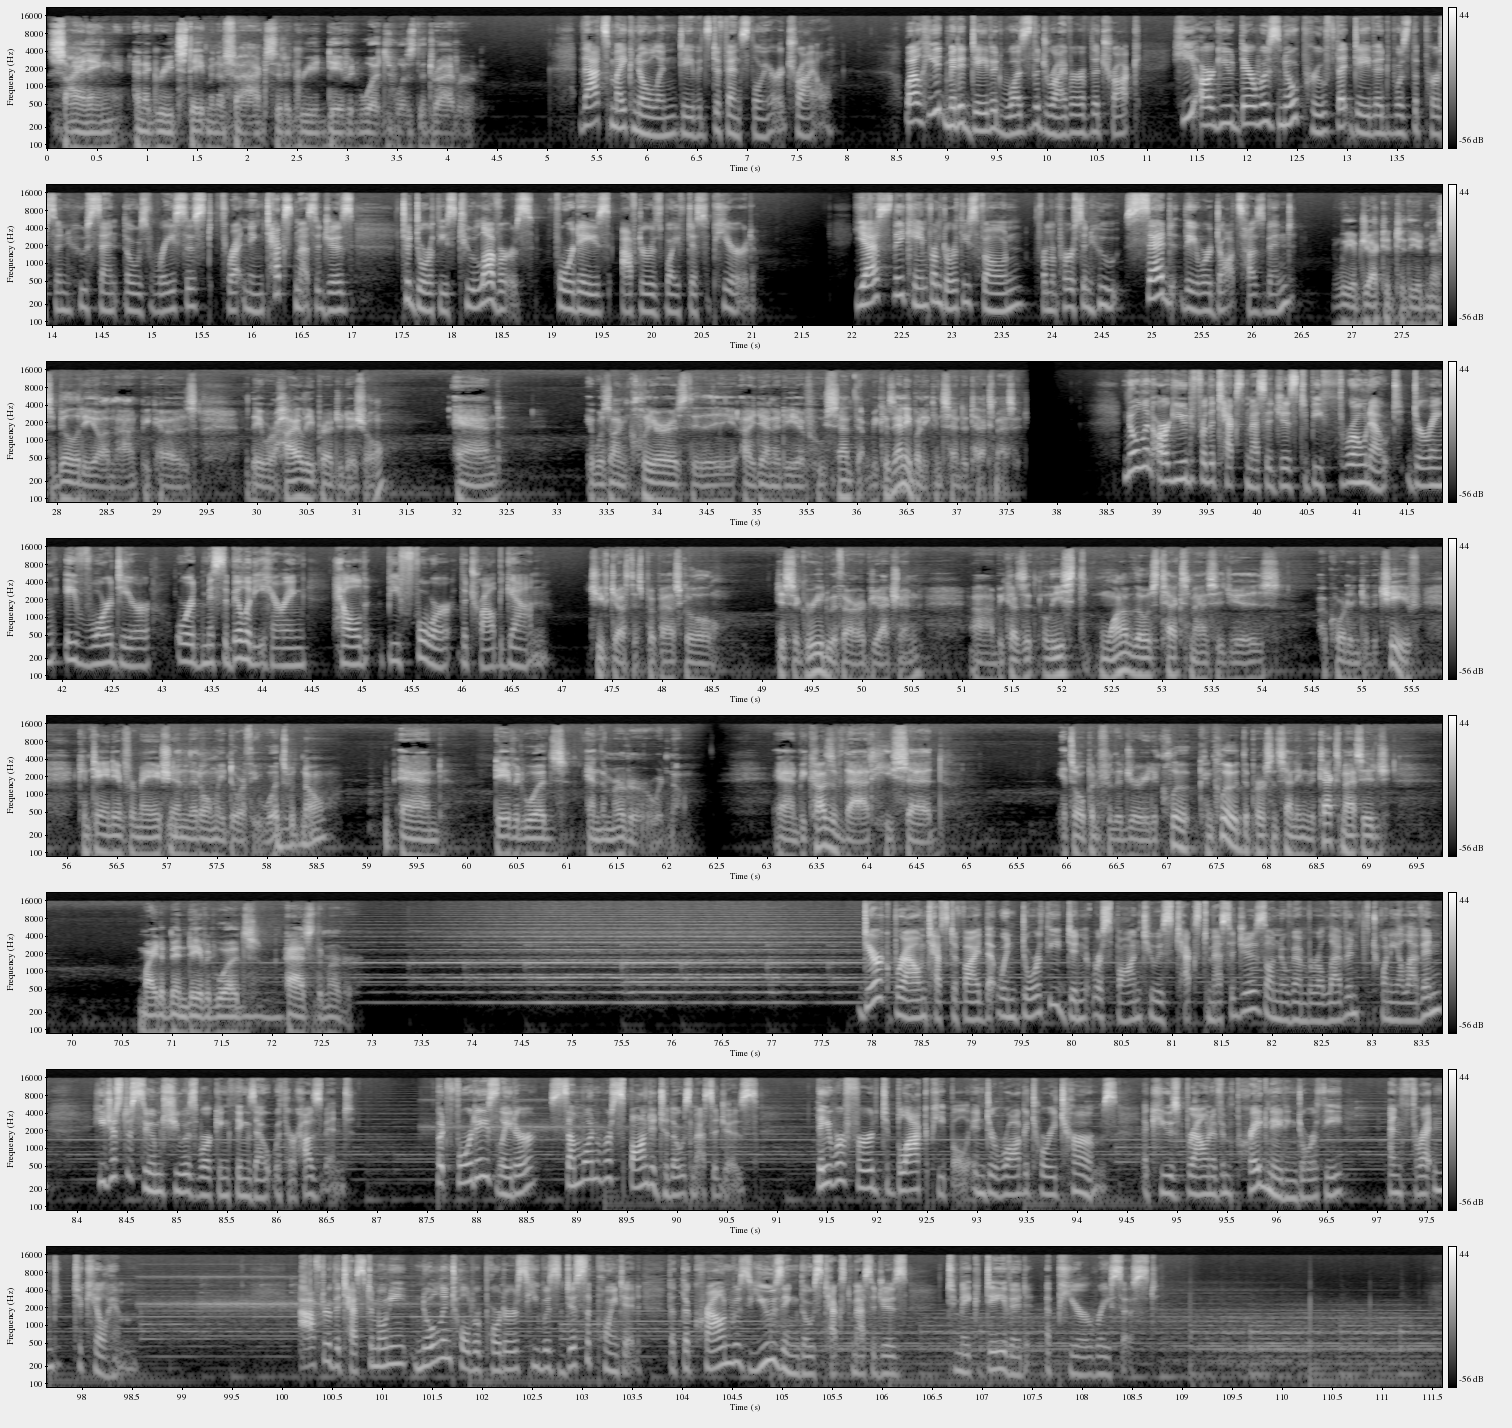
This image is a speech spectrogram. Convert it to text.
signing an agreed statement of facts that agreed David Woods was the driver. That's Mike Nolan, David's defense lawyer at trial. While he admitted David was the driver of the truck, he argued there was no proof that David was the person who sent those racist, threatening text messages to Dorothy's two lovers four days after his wife disappeared. Yes, they came from Dorothy's phone, from a person who said they were Dot's husband. We objected to the admissibility on that because they were highly prejudicial and it was unclear as to the identity of who sent them because anybody can send a text message. Nolan argued for the text messages to be thrown out during a voir dire or admissibility hearing held before the trial began. Chief Justice Popescul disagreed with our objection uh, because at least one of those text messages, according to the chief, contained information that only Dorothy Woods would know and David Woods and the murderer would know. And because of that, he said it's open for the jury to clu- conclude the person sending the text message might have been David Woods as the murderer. Derek Brown testified that when Dorothy didn't respond to his text messages on November 11th, 2011, he just assumed she was working things out with her husband. But four days later, someone responded to those messages. They referred to black people in derogatory terms, accused Brown of impregnating Dorothy, and threatened to kill him. After the testimony, Nolan told reporters he was disappointed that the Crown was using those text messages to make David appear racist.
